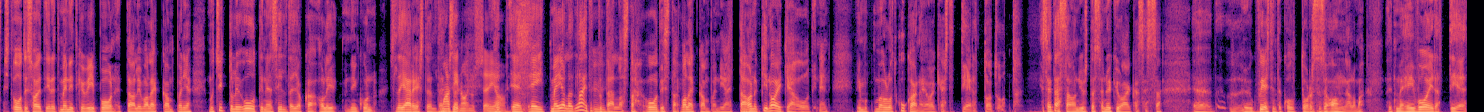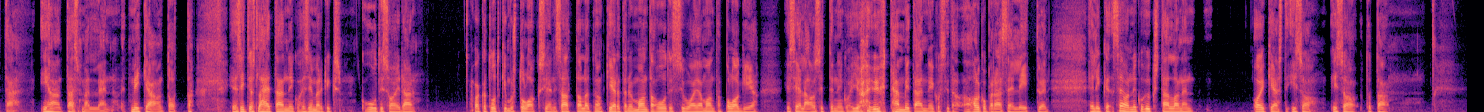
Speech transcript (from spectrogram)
sitten uutisoitiin, että menitkö vipuun, että oli valekampanja. Mutta sitten tuli uutinen siltä, joka oli niin kuin siltä järjestöltä. Masinoinut sen, joo. Et, et, ei, me ei ole laitettu mm. tällaista uutista valekampanjaa, että mm. onkin oikea uutinen. Niin mä luulen, että kukaan ei oikeasti tiedä totuutta. Ja se tässä on just tässä nykyaikaisessa äh, viestintäkulttuurissa se ongelma, että me ei voida tietää ihan täsmälleen, että mikä on totta. Ja sitten jos lähdetään niin kuin esimerkiksi, kun uutisoidaan – vaikka tutkimustuloksia, niin saattaa olla, että ne on kiertänyt monta uutissivua ja monta blogia, ja siellä on sitten niin kuin, ei ole yhtään mitään niin kuin sitä alkuperäiseen liittyen. Eli se on niin kuin yksi tällainen oikeasti iso, iso tota,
